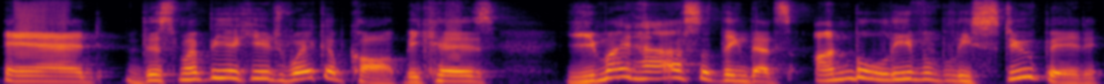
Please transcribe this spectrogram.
and this might be a huge wake up call because you might have something that's unbelievably stupid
